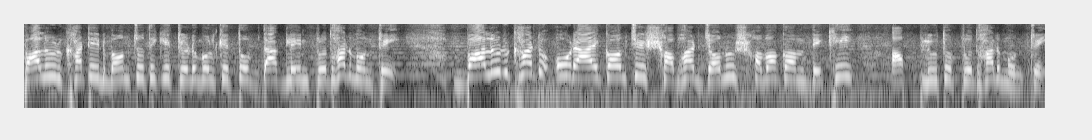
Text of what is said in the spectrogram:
বালুরঘাটের মঞ্চ থেকে তৃণমূলকে তোপ দাগলেন প্রধানমন্ত্রী বালুরঘাট ও রায়গঞ্জের সভার জনসমাগম দেখে আপ্লুত প্রধানমন্ত্রী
